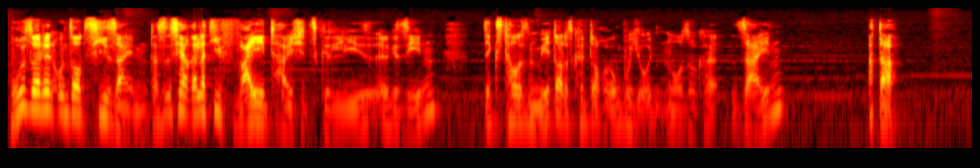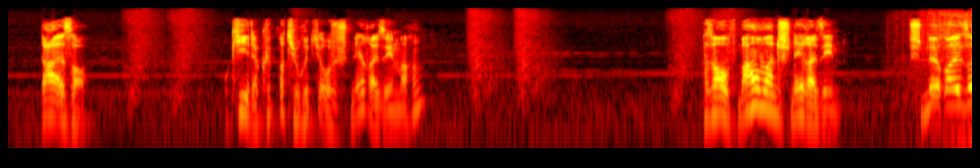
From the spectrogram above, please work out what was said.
Wo soll denn unser Ziel sein? Das ist ja relativ weit, habe ich jetzt äh, gesehen. 6000 Meter, das könnte auch irgendwo hier unten oder so sein. Ach, da. Da ist er. Okay, da könnte man theoretisch auch eine Schnellreise hinmachen. Pass mal auf, machen wir mal eine Schnellreise hin. Schnellreise!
